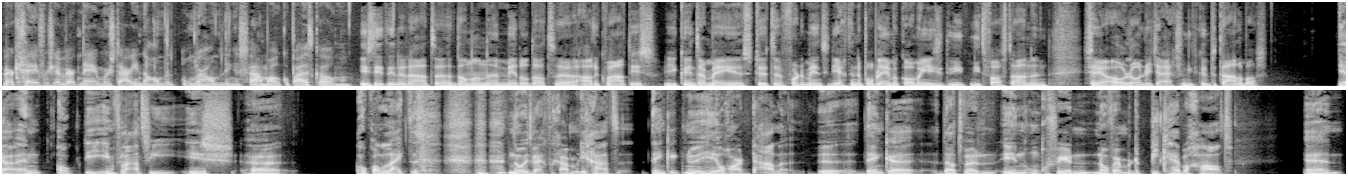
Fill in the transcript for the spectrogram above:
werkgevers en werknemers daar in de onderhandelingen samen ook op uitkomen. Is dit inderdaad uh, dan een, een, middel dat uh, adequaat is? Je kunt daarmee stutten voor de mensen die echt in de problemen komen. En je zit niet, niet vast aan een CAO-loon dat je eigenlijk niet kunt betalen, Bas? Ja, en ook die inflatie is, uh, ook al lijkt het nooit weg te gaan, maar die gaat denk ik nu heel hard dalen. We denken dat we in ongeveer november de piek hebben gehad. En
